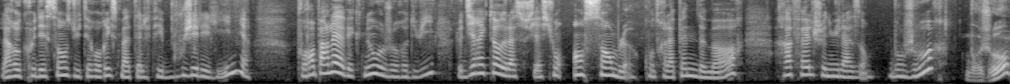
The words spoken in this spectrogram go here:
La recrudescence du terrorisme a-t-elle fait bouger les lignes? Pour en parler avec nous aujourd'hui, le directeur de l'association Ensemble contre la peine de mort, Raphaël Chenuy-Lazan. Bonjour. Bonjour.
